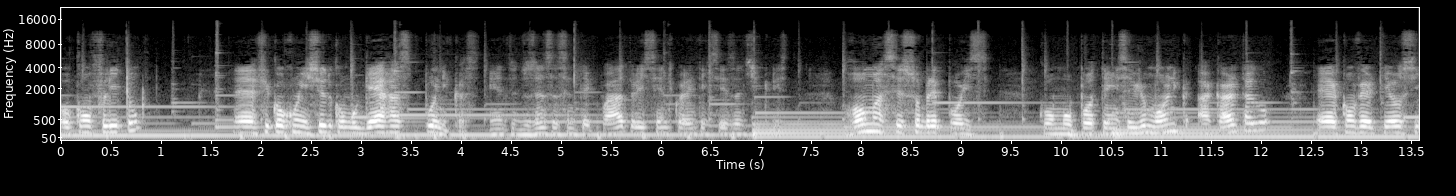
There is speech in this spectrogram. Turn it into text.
O conflito é, ficou conhecido como Guerras Púnicas, entre 264 e 146 a.C. Roma se sobrepôs como potência hegemônica a Cartago, é, converteu-se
